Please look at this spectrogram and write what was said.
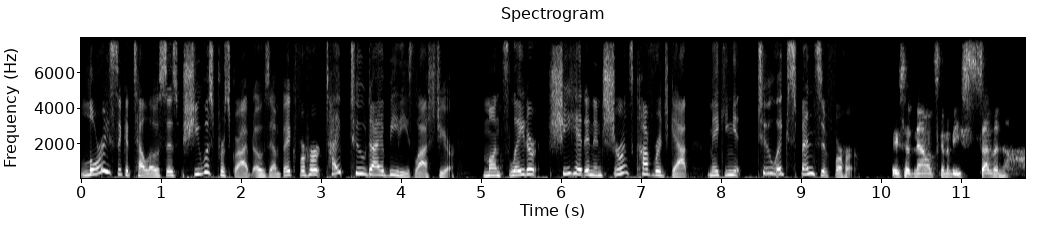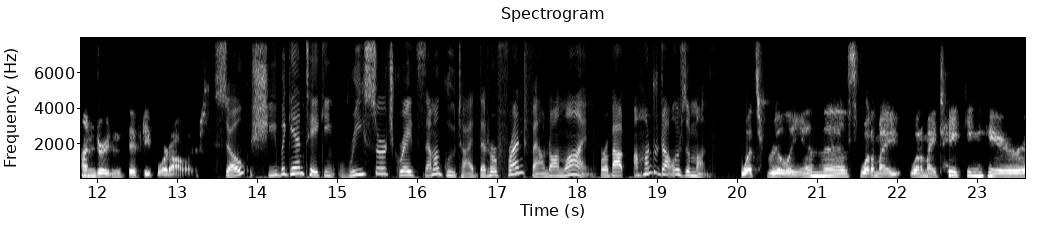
Lori Cicatello says she was prescribed Ozempic for her type 2 diabetes last year. Months later, she hit an insurance coverage gap, making it too expensive for her. They said now it's going to be $754. So she began taking research grade semaglutide that her friend found online for about $100 a month. What's really in this? What am I what am I taking here?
